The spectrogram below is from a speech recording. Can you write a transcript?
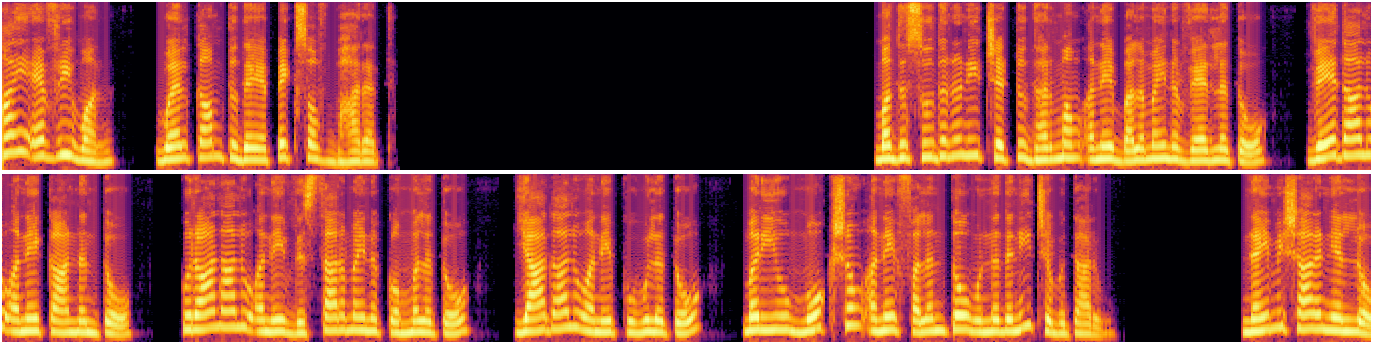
Hi everyone welcome to the epics of Bharat మధుసూదనుని చెట్టు ధర్మం అనే బలమైన వేర్లతో వేదాలు అనే కాండంతో పురాణాలు అనే విస్తారమైన కొమ్మలతో యాగాలు అనే పువ్వులతో మరియు మోక్షం అనే ఫలంతో ఉన్నదని చెబుతారు. నైమిషారణ్యంలో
